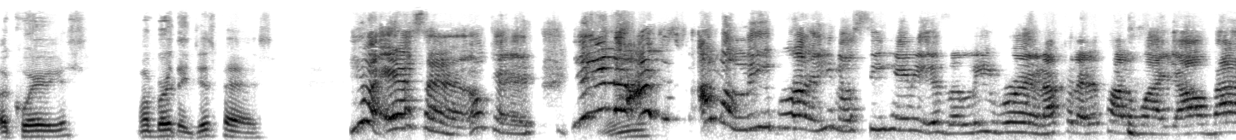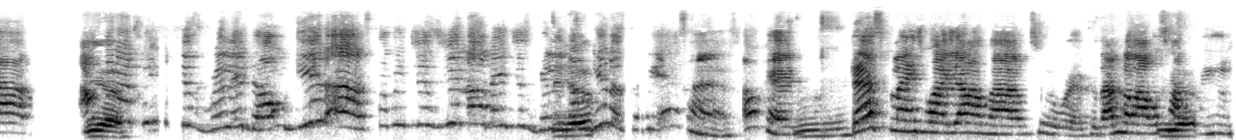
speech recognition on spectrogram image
Aquarius. My birthday just passed. You're an air sign, okay. Yeah, you know, mm-hmm. I just I'm a Libra, you know, C Henny is a Libra, and I feel like that's probably why y'all vibe I yeah. like people just really don't get us. So we just, you know, they just really don't get us to be ass Okay. Mm-hmm. That explains why y'all vibe too well. Because I know I was talking to him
